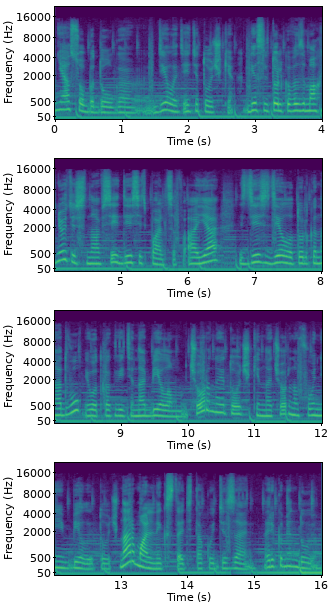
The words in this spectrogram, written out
Не особо долго делать эти точки. Если только вы замахнетесь на все 10 пальцев. А я здесь сделала только на двух. И вот как видите на белом черные точки, на черном фоне белые точки. Нормальный, кстати, такой дизайн. Рекомендую.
